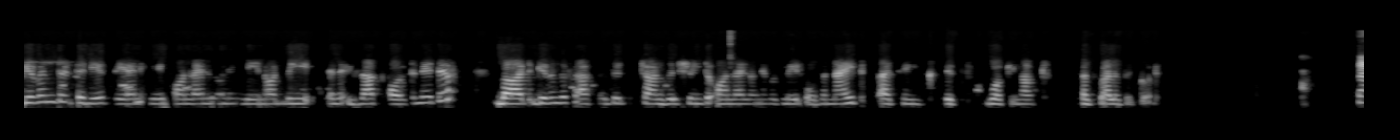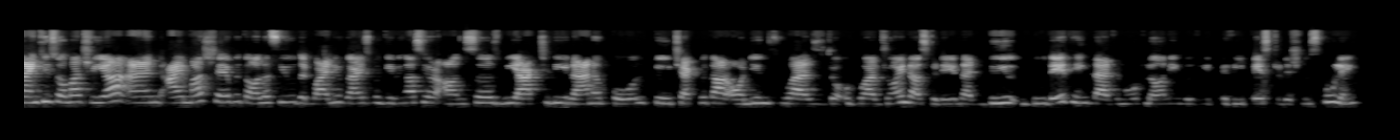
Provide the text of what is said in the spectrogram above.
given that today's day and age, online learning may not be an exact alternative, but given the fact that the transition to online learning was made overnight, I think it's working out as well as it could. Thank you so much, Ria. And I must share with all of you that while you guys were giving us your answers, we actually ran a poll to check with our audience who has who have joined us today that do you do they think that remote learning will replace traditional schooling?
